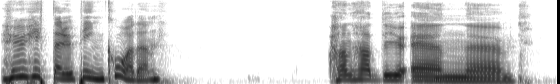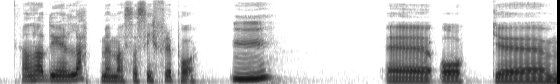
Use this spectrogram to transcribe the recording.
Hur hittar du PIN-koden? Han hade ju en, eh, han hade ju en lapp med massa siffror på. Mm. Eh, och, eh,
